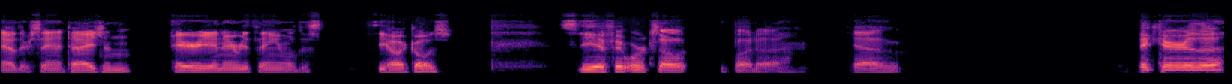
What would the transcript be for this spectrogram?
have their sanitizing area and everything. We'll just see how it goes. See if it works out. But uh yeah. Take care of the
